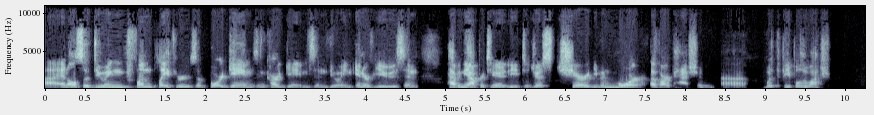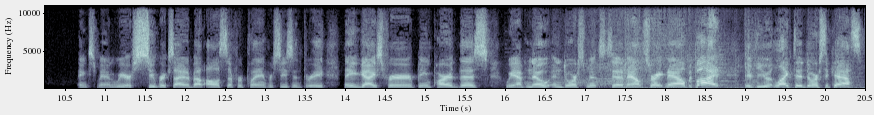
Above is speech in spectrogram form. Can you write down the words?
uh, and also doing fun playthroughs of board games and card games and doing interviews and having the opportunity to just share even more of our passion uh, with the people who watch. Thanks, man. We are super excited about all the stuff we're planning for season three. Thank you guys for being part of this. We have no endorsements to announce right now, but if you would like to endorse the cast,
